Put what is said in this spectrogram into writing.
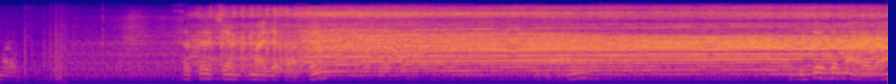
mă rog, să trecem mai departe. Da. Viteză mare, da?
